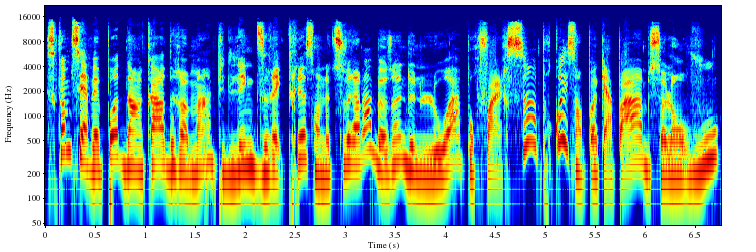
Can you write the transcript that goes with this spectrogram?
C'est comme s'il n'y avait pas d'encadrement puis de ligne directrice. On a-tu vraiment besoin d'une loi pour faire ça? Pourquoi ils sont pas capables, selon vous,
